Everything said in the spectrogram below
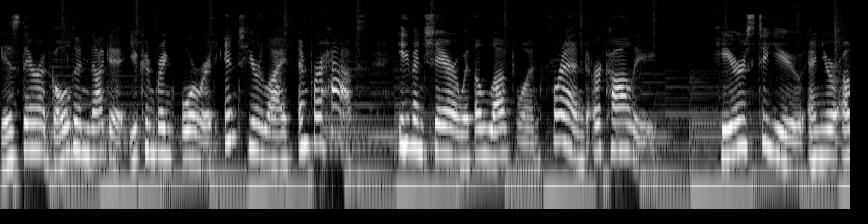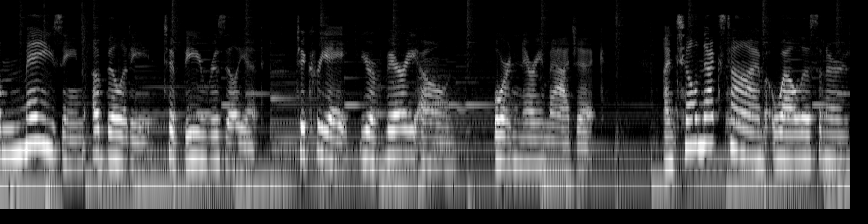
Is there a golden nugget you can bring forward into your life and perhaps even share with a loved one, friend, or colleague? Here's to you and your amazing ability to be resilient, to create your very own ordinary magic. Until next time, well listeners.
